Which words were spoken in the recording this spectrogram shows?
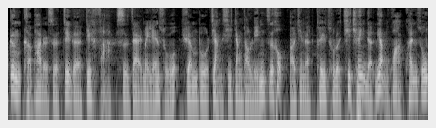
更可怕。的是这个跌法是在美联储宣布降息降到零之后，而且呢推出了七千亿的量化宽松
